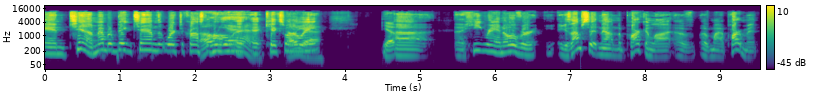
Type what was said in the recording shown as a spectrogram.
And Tim, remember Big Tim that worked across the oh, hall yeah. at, at Kicks 108? Oh, yeah. Yep. Uh, uh, he ran over because I'm sitting out in the parking lot of, of my apartment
